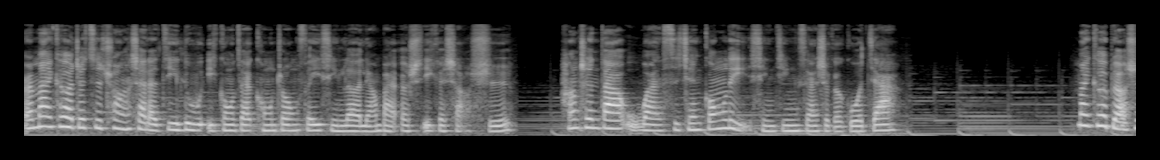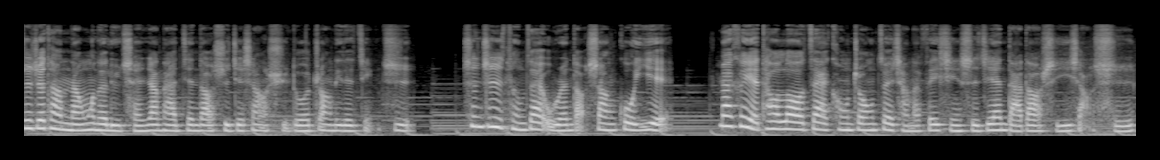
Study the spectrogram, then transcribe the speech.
而麦克这次创下的纪录，一共在空中飞行了两百二十一个小时，航程达五万四千公里，行经三十个国家。麦克表示，这趟难忘的旅程让他见到世界上许多壮丽的景致，甚至曾在无人岛上过夜。麦克也透露，在空中最长的飞行时间达到十一小时，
